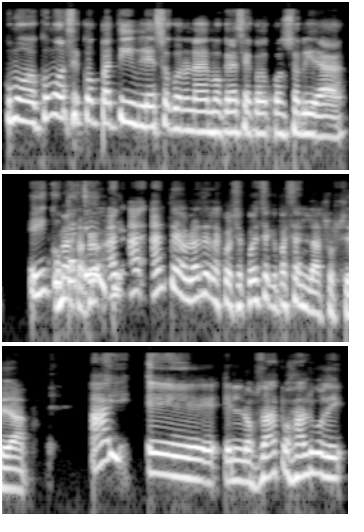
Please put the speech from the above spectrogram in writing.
¿Cómo, cómo va a ser compatible eso con una democracia consolidada? Es incompatible. antes de hablar de las consecuencias que pasan en la sociedad, hay eh, en los datos algo de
